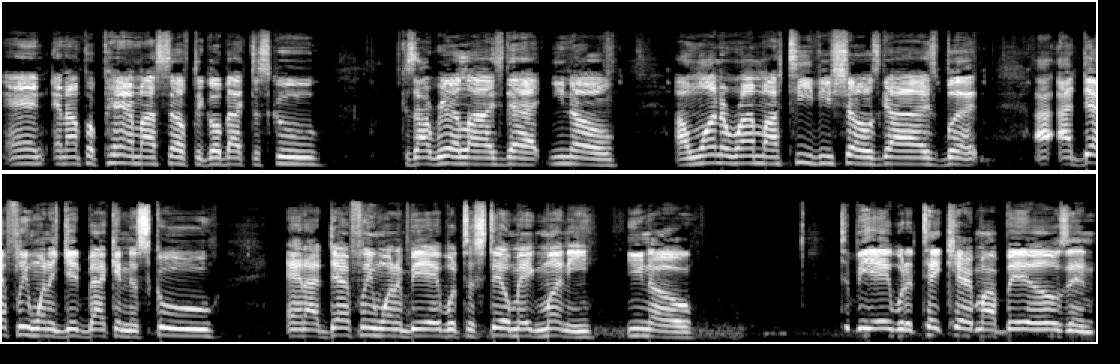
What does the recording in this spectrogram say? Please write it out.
And, and I'm preparing myself to go back to school because I realized that, you know, I want to run my TV shows, guys, but I, I definitely want to get back into school and I definitely want to be able to still make money, you know, to be able to take care of my bills and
